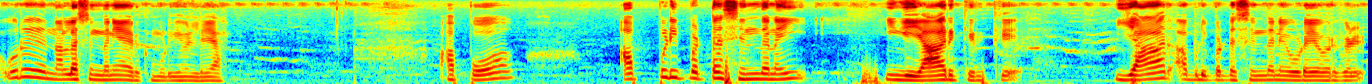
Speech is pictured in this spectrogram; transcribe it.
ஒரு நல்ல சிந்தனையாக இருக்க முடியும் இல்லையா? அப்போது அப்படிப்பட்ட சிந்தனை இங்கே யாருக்கு இருக்குது யார் அப்படிப்பட்ட சிந்தனை உடையவர்கள்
